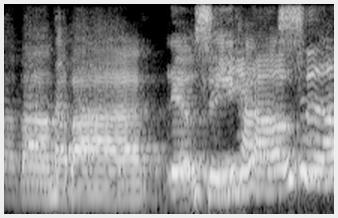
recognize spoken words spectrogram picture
爸爸爸爸，六十一号是喽！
